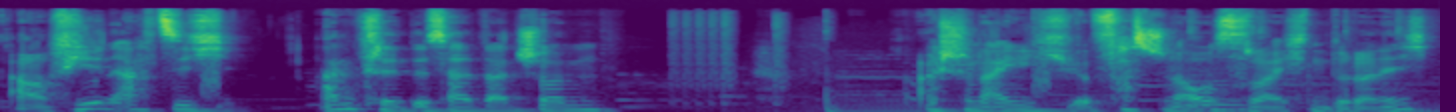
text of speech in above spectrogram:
Aber 84 Antritt ist halt dann schon, schon eigentlich fast schon ausreichend, oder nicht?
